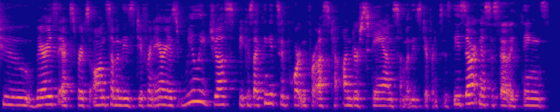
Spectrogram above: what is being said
to various experts on some of these different areas, really just because I think it's important for us to understand some of these differences. These aren't necessarily things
